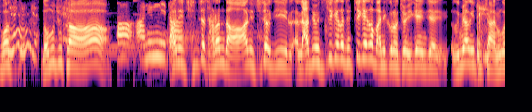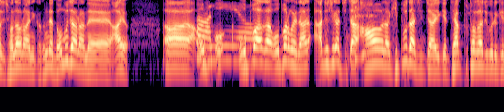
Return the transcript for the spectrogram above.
좋았어. 너무 좋다. 아, 아닙니다. 아니, 진짜 잘한다. 아니, 진짜 이 라디오에서 찌개가 좀 찌개가 많이 끌었죠. 이게 이제 음향이 좋지 않은 거죠. 전화로 하니까. 근데 너무 잘하네. 아유. 아, 아니에요. 오, 빠가 오빠라고 했나? 아저씨가 진짜, 아우, 나 기쁘다, 진짜. 이게 대학 붙어가지고 이렇게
